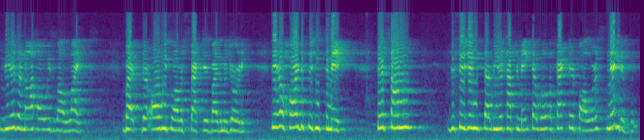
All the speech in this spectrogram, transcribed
leaders are not always well liked, but they're always well respected by the majority. They have hard decisions to make. There's some decisions that leaders have to make that will affect their followers negatively.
